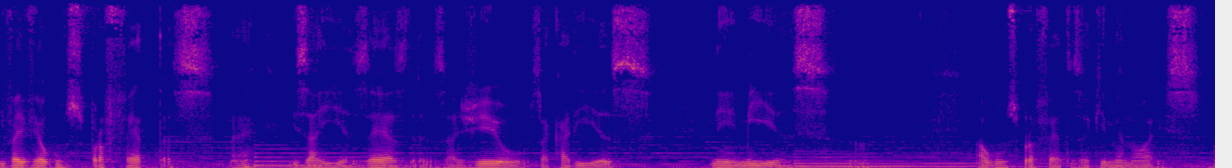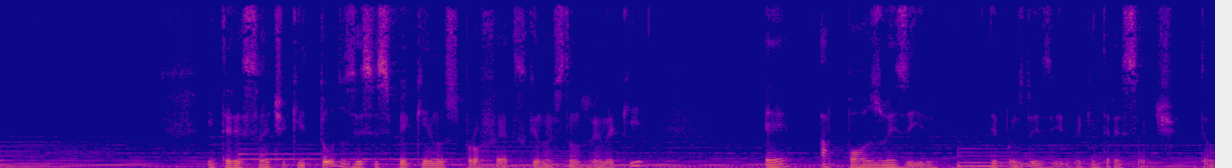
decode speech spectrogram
e vai ver alguns profetas, né? Isaías, Esdras, Ageu, Zacarias, Neemias, uh, alguns profetas aqui menores. Interessante que todos esses pequenos profetas que nós estamos vendo aqui é após o exílio, depois do exílio. Olha que interessante. Então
